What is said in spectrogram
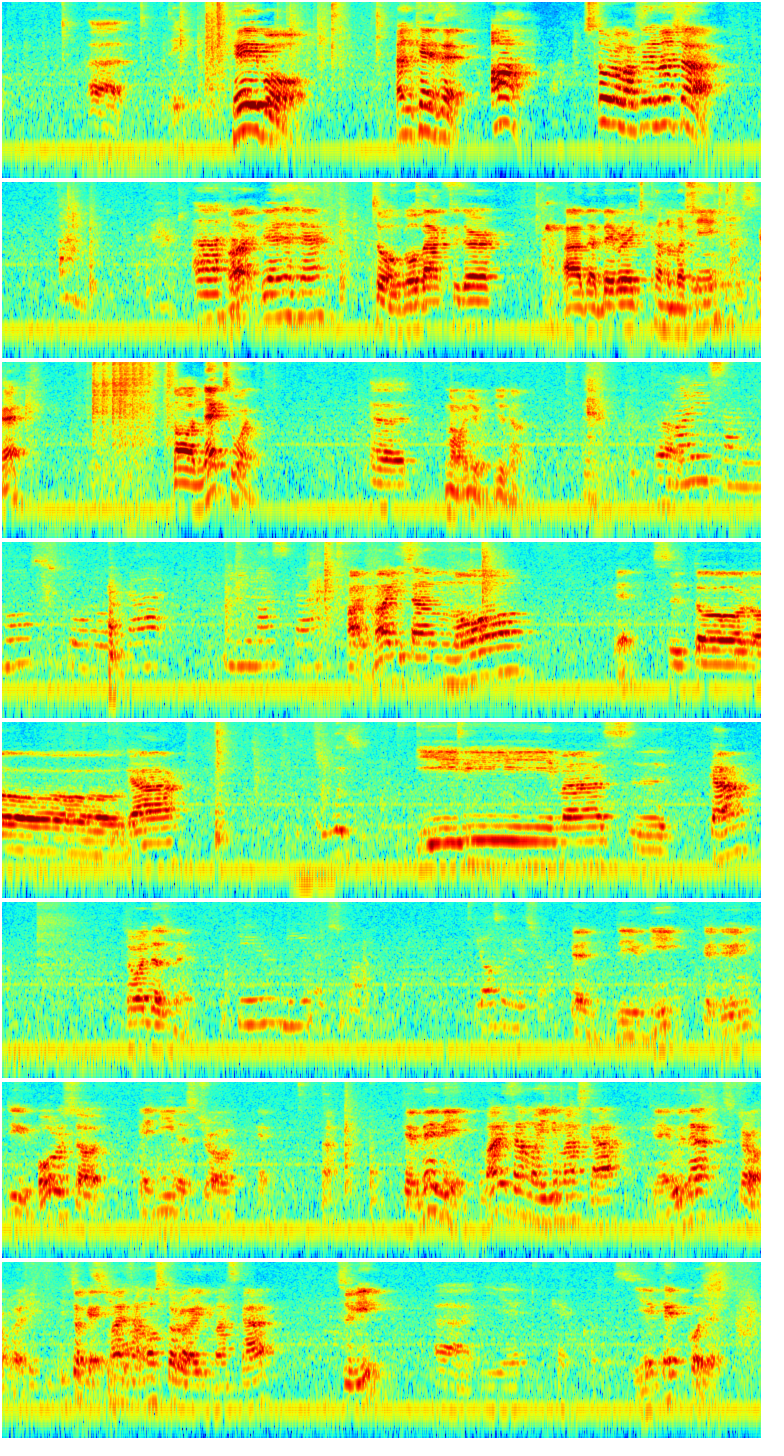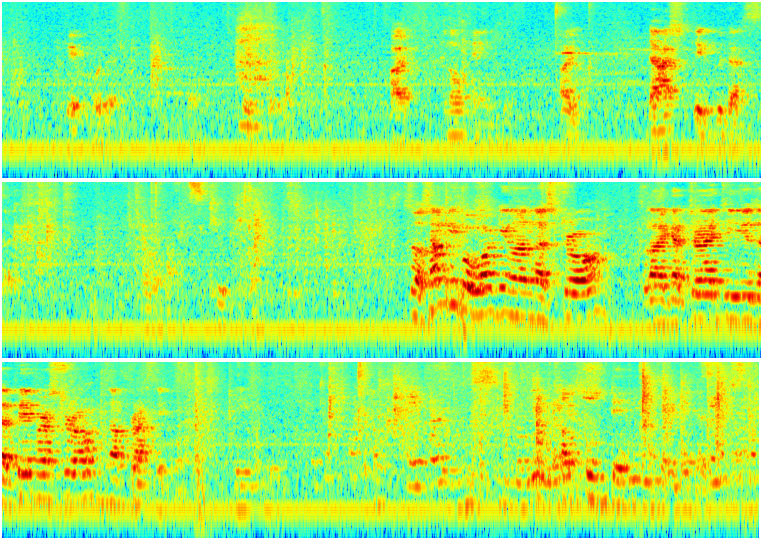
Uh, take Table. And can say, あ、ストロー忘れました。 Uh, Alright, do you understand? So go back to the uh, the beverage kind of machine. Okay. So next one. uh, No, you you done. マリさんもストローがいりますかはい、マリさんもえストローがいりますか So what does it mean? Do you need a straw? You also need a straw. Okay, do you need, okay, do you, do you also okay, need a straw? Okay. Ah. Okay, maybe, マリさんもいりますか Okay, without straw, but it's okay. マリさんもストローいりますか次あいえ結構ですいえ、結構です。結構です。はい、no thank you. はい、出してください。So some people working on the straw, like I try to use a paper straw, not plastic. Paper? Just gonna melt?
